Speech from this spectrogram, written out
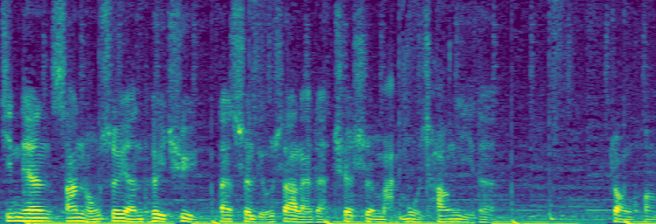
今天山洪虽然退去，但是留下来的却是满目疮痍的状况。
